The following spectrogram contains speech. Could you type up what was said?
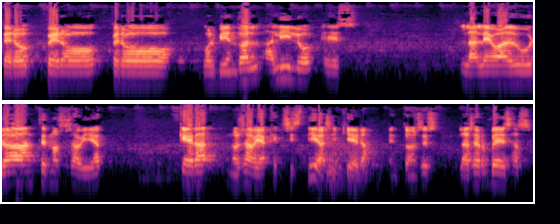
Pero, pero, pero volviendo al, al hilo, es la levadura antes no se sabía que era, no sabía que existía siquiera. Entonces las cervezas,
